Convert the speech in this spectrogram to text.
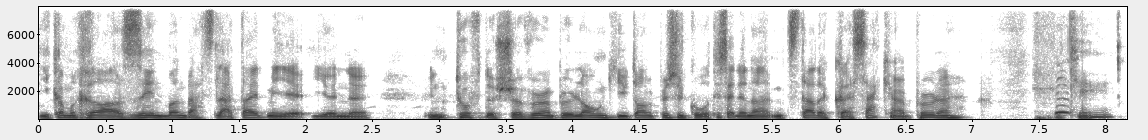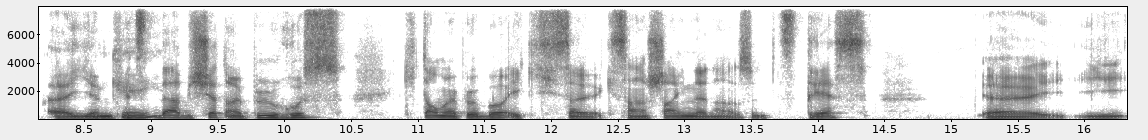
il est comme rasé une bonne partie de la tête, mais il y a, il y a une, une touffe de cheveux un peu longue qui lui tombe un peu sur le côté. Ça donne un petit air de cossack un peu. Là. Euh, il y a une petite barbichette un peu rousse qui tombe un peu bas et qui se- qui s'enchaîne dans une petite tresse. euh, il,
